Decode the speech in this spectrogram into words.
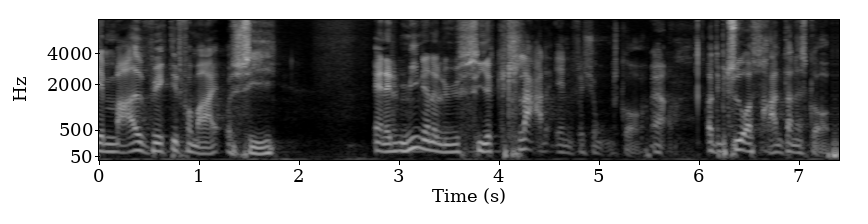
det er meget vigtigt for mig at sige, at min analyse siger klart, at inflationen skal op. Ja. Og det betyder også, at renterne skal op.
